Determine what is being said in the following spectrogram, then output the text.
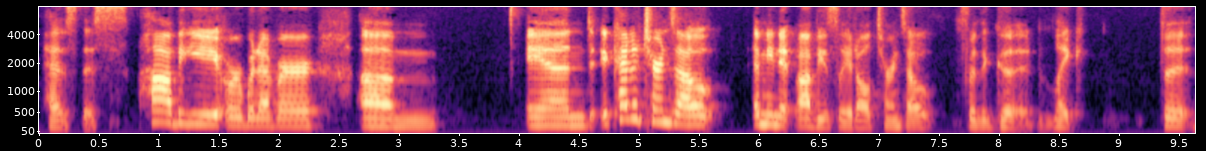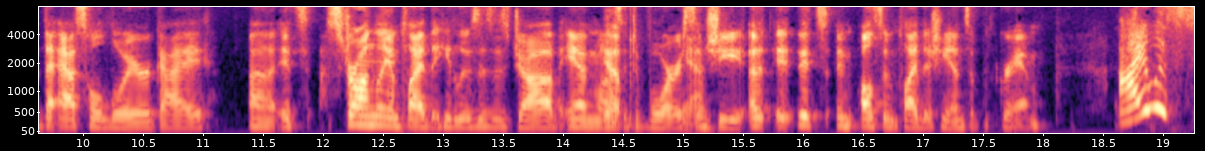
has this hobby or whatever um, and it kind of turns out i mean it obviously it all turns out for the good like the the asshole lawyer guy uh, it's strongly implied that he loses his job and wants Yep. a divorce Yeah. and she uh, it, it's also implied that she ends up with graham I was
